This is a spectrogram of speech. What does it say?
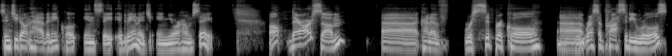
since you don't have any quote in-state advantage in your home state? Well, there are some uh, kind of reciprocal uh, mm-hmm. reciprocity rules.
